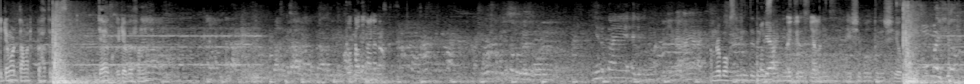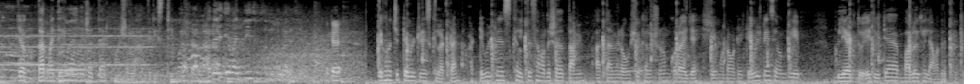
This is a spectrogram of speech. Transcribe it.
এটা আমার দাম একটু হাতে লাগছে যাই হোক এটা ব্যাপার না আমরা বক্সিং খেলতে দেখি এসে বলতে সেও যাই হোক তার মাধ্যমে মনে হচ্ছে তার মার্শাল্লাহ হাতের স্টিল এখন হচ্ছে টেবিল টেনিস খেলার টাইম আর টেবিল টেনিস খেলতেছে আমাদের সাথে তামিম। আর তামিমের অবশ্যই খেলার সুনাম করাই যায়। সে মোটামুটি টেবিল টেনিস এবং কি ব্লেয়ার দু এই দুইটা ভালোই খেলে আমাদের থেকে।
